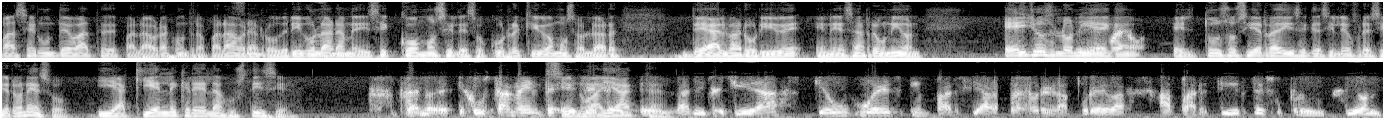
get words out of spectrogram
va a ser un debate de palabra contra palabra. Rodrigo Lara me dice cómo se les ocurre que íbamos a hablar de Álvaro Uribe en esa reunión. Ellos lo niegan, bueno. el Tuzo Sierra dice que sí le ofrecieron eso. ¿Y a quién le cree la justicia? Bueno, eh, justamente Si no es la necesidad que un juez imparcial sobre la prueba a partir de su producción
